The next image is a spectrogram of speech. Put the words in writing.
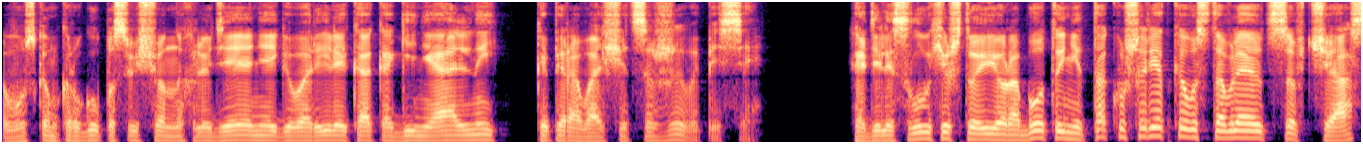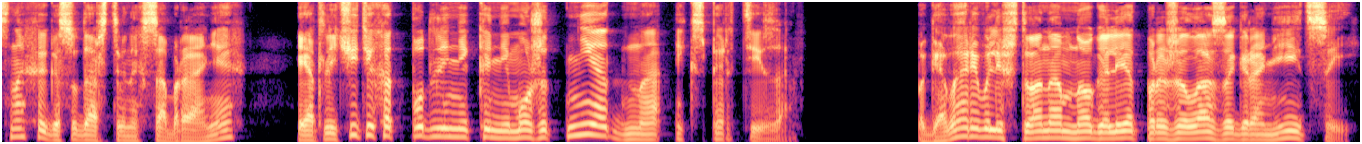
В узком кругу посвященных людей о ней говорили как о гениальной копировальщице живописи. Ходили слухи, что ее работы не так уж редко выставляются в частных и государственных собраниях, и отличить их от подлинника не может ни одна экспертиза. Поговаривали, что она много лет прожила за границей,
